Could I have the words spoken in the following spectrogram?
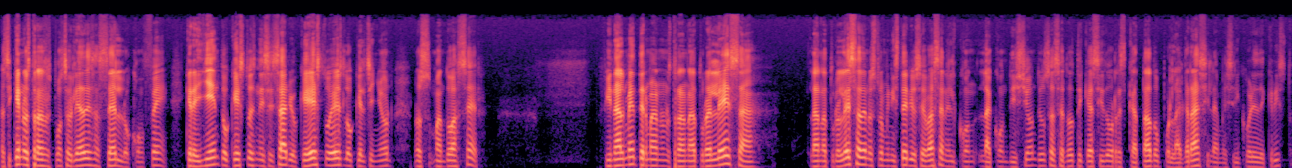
Así que nuestra responsabilidad es hacerlo con fe, creyendo que esto es necesario, que esto es lo que el Señor nos mandó a hacer. Finalmente, hermano, nuestra naturaleza la naturaleza de nuestro ministerio se basa en la condición de un sacerdote que ha sido rescatado por la gracia y la misericordia de Cristo.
